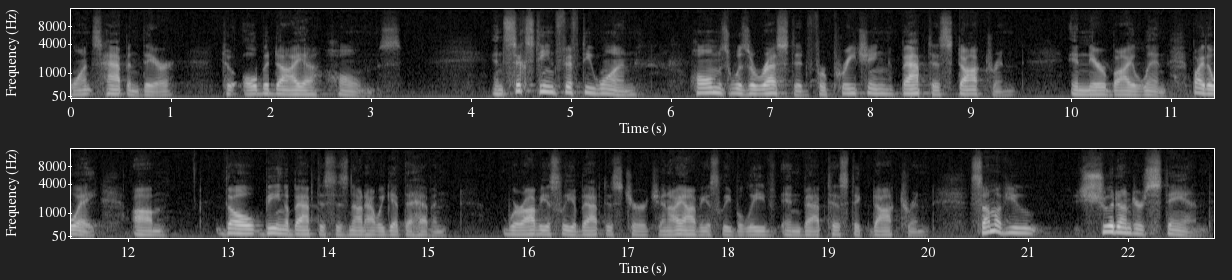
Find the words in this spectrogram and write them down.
once happened there to Obadiah Holmes. In 1651, Holmes was arrested for preaching Baptist doctrine in nearby Lynn. By the way, um, though being a Baptist is not how we get to heaven, we're obviously a Baptist church, and I obviously believe in Baptistic doctrine. Some of you should understand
